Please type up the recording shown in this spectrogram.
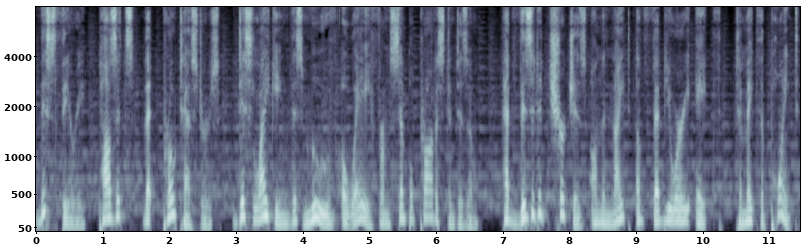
This theory posits that protesters, disliking this move away from simple Protestantism, had visited churches on the night of February 8th to make the point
